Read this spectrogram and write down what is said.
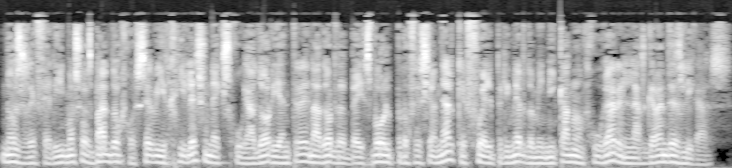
Nos referimos a Osvaldo José Virgil es un exjugador y entrenador de béisbol profesional que fue el primer dominicano en jugar en las grandes ligas.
